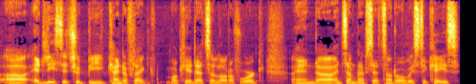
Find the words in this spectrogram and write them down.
Uh, at least it should be kind of like, okay, that's a lot of work, and uh, and sometimes that's not always the case.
